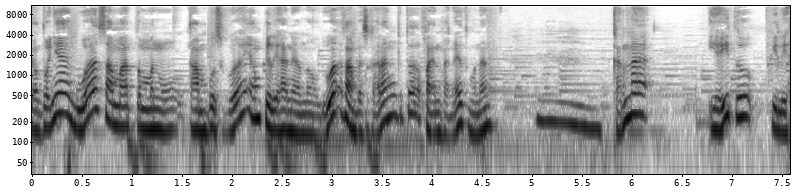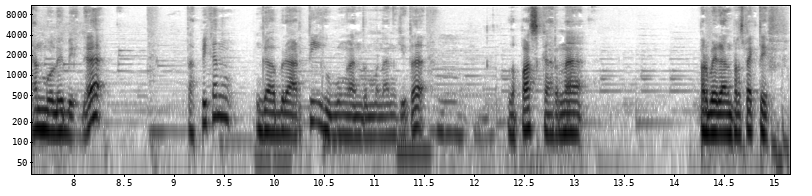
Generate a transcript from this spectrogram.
Contohnya gua sama temen kampus gua yang pilihannya 02 sampai sekarang kita fine-fine aja temenan. Hmm. Karena ya itu pilihan boleh beda, tapi kan nggak berarti hubungan temenan kita Hmm. lepas karena perbedaan perspektif.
